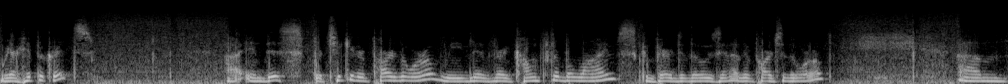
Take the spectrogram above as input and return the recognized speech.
We are hypocrites. Uh, in this particular part of the world, we live very comfortable lives compared to those in other parts of the world. Um,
